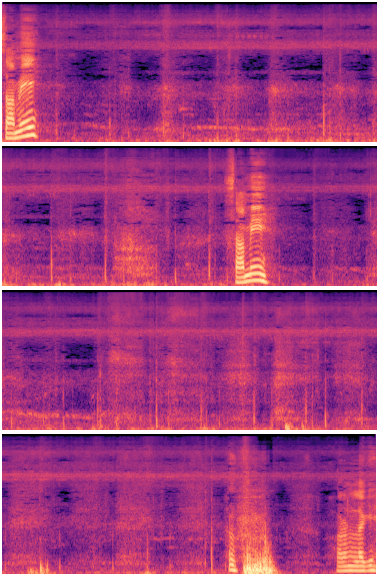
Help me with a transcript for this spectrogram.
স্বামী স্বামী উফ, হরণ লাগে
